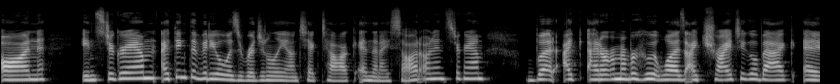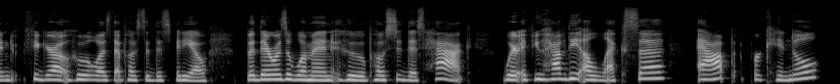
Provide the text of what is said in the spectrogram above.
on Instagram. I think the video was originally on TikTok and then I saw it on Instagram, but I, I don't remember who it was. I tried to go back and figure out who it was that posted this video, but there was a woman who posted this hack where if you have the Alexa app for Kindle,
